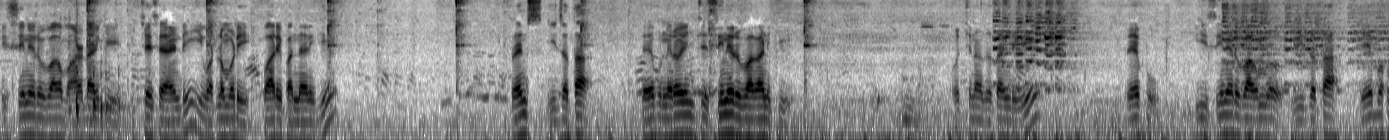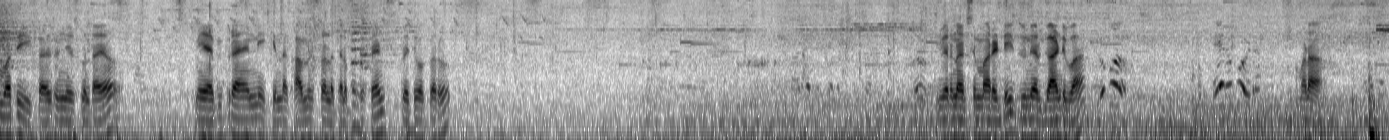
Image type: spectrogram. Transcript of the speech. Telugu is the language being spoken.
ఈ సీనియర్ విభాగం ఆడడానికి ఇచ్చేసాయండి ఈ వడ్లమొడి వారి పందానికి. ఫ్రెండ్స్ ఈ జత రేపు నిర్వహించే సీనియర్ విభాగానికి వచ్చిన జత అండి ఇది. రేపు ఈ సీనియర్ విభాగంలో ఈ జత ఏ బహుమతి కైవసం చేసుకుంటాయో మీ అభిప్రాయాన్ని కింద కామెంట్స్ వల్ల తెలపండి ఫ్రెండ్స్ ప్రతి ఒక్కరూ. వీర నరసింహారెడ్డి జూనియర్ గాండివా. మన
